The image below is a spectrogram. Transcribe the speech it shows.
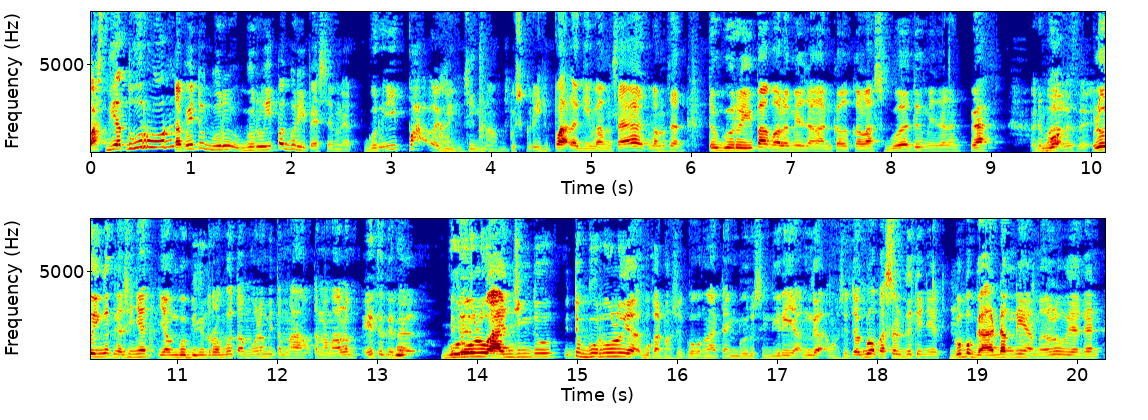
Pas dia turun, tapi itu guru guru IPA guru IPS yang ngeliat guru IPA lagi. anjing. mampus guru IPA lagi bangsat bangsat. Tuh guru IPA kalau misalkan ke kelas gua tuh misalkan wah Udah gua, males lu inget gak sih Nyet yang gue bikin robot sama di tengah tengah malam? Itu kata guru lu anjing tuh. Itu guru lu ya? Bukan maksud gue ngatain guru sendiri ya? Enggak maksudnya gue kesel gitu Nyet. Gue begadang nih sama lu ya kan?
